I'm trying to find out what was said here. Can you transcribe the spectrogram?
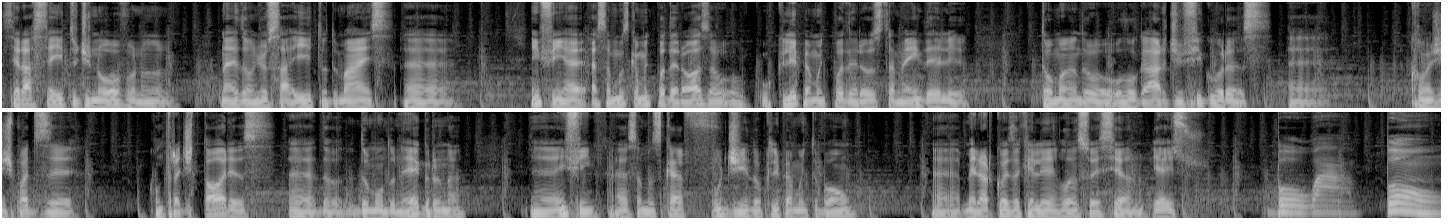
ser aceito de novo no, né, de onde eu saí e tudo mais. É, Enfim, é- essa música é muito poderosa, o, o clipe é muito poderoso também, dele tomando o lugar de figuras, é, como a gente pode dizer, contraditórias é, do, do mundo negro, né? É, enfim, essa música é fodida, o clipe é muito bom. É a melhor coisa que ele lançou esse ano. E é isso. Boa. Bom,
